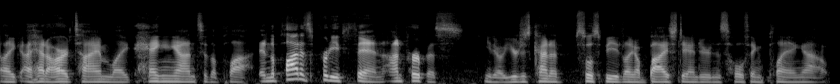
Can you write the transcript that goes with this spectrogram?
like I had a hard time like hanging on to the plot. And the plot is pretty thin on purpose. You know, you're just kind of supposed to be like a bystander in this whole thing playing out.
